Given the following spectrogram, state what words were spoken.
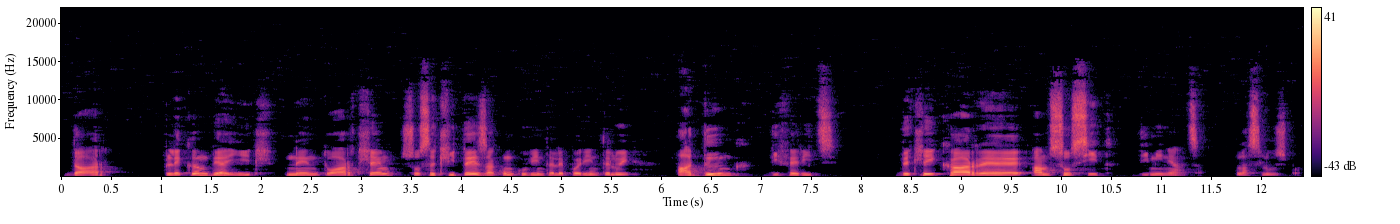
Dar plecăm de aici, ne întoarcem și o să citez acum cuvintele părintelui, adânc diferiți de cei care am sosit dimineața la slujbă.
